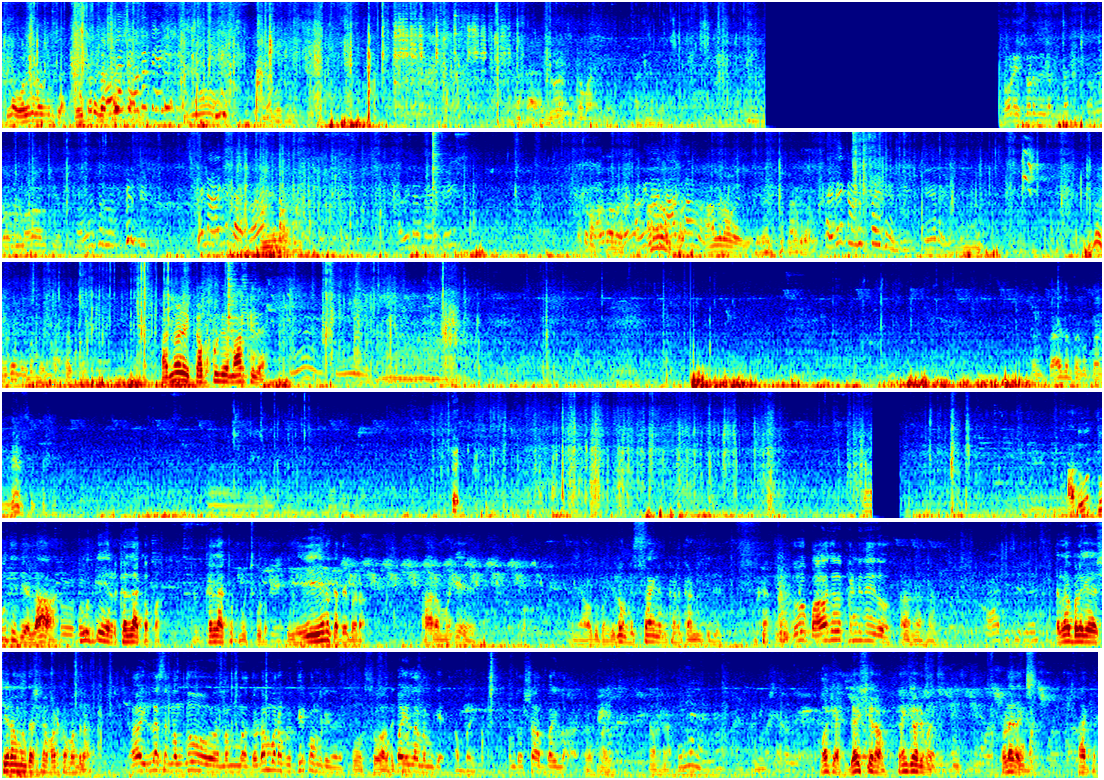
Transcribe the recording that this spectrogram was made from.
ಇಲ್ಲ ಒಳಗಡೆ ಹೋಗ್ಬಿಡ್ತಾರೆ ನೋಡಿ ಎಷ್ಟು ದೊಡ್ಡದಿದೆ ಮೊಳ ಅಂತೀಯ. ಏನೂ ಕಾಣಿಸ್ತಾ ಇದೆ ಅಲ್ರಿ ಕ್ಲಿಯರ್ ಅದು ನೋಡಿ ಕಪ್ಪುಗೆ ಮಾರ್ಕ್ ಇದೆ. ಬ್ಯಾಗ್ ಅಂತ ಗೊತ್ತಾಗಿದೆ ಅನಿಸುತ್ತೆ. ಅದು ತೂತಿದೆಯಲ್ಲ ತೂತ್ಗೆ ಎರಡು ಕಲ್ಲು ಹಾಕಪ್ಪ. ಕಲ್ಲು ಹಾಕ್ಬಿಟ್ಟು ಮುಚ್ಚಿಬಿಡು. ಇನ್ನೇನು ಕತೆ ಬೇಡ. ಆರಾಮಾಗಿ ಯಾವುದು ಬರ ಎಲ್ಲೋ ಮಿಸ್ ಆಗಿ ನಿಮ್ಮ ಕಣ್ಣು ಕಾಣ್ಬಿಟ್ಟಿದೆ ಭಾಳ ಜನ ಕಂಡಿದೆ ಇದು. ಹಾಂ ಹಾಂ ಹಾಂ. ಎಲ್ಲ ಬೆಳಗ್ಗೆ ಶ್ರೀರಾಮನ ದರ್ಶನ ಮಾಡ್ಕೊಂಡ್ ಬಂದ್ರ? ಇಲ್ಲ ಸರ್ ನಮ್ದು ನಮ್ಮ ದೊಡ್ಡಮ್ಮರೊಬ್ರು ತೀರ್ಕೊಂಡ್ಬಿಟ್ಟಿದ್ದಾರೆ. ಓ ಸೊ ಹಬ್ಬ ಅದಕ್ಕೆ ಇಲ್ಲ ನಮಗೆ. ಹಬ್ಬ ಇಲ್ಲ. ಒಂದು ವರ್ಷ ಹಬ್ಬ ಇಲ್ಲ. ಹಾಂ ಹಾಂ. Okay Jai Shri Ram. Thank you very much ಒಳ್ಳೇದಾಗಿ okay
